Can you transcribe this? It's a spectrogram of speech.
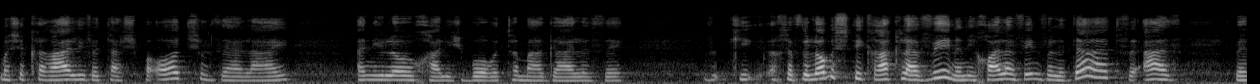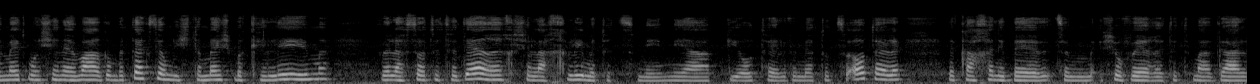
מה שקרה לי ואת ההשפעות של זה עליי, אני לא אוכל לשבור את המעגל הזה. כי, עכשיו, זה לא מספיק רק להבין, אני יכולה להבין ולדעת, ואז באמת, כמו שנאמר גם בטקסט היום, להשתמש בכלים ולעשות את הדרך של להחלים את עצמי מהפגיעות האלה ומהתוצאות האלה, וככה אני בעצם שוברת את מעגל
